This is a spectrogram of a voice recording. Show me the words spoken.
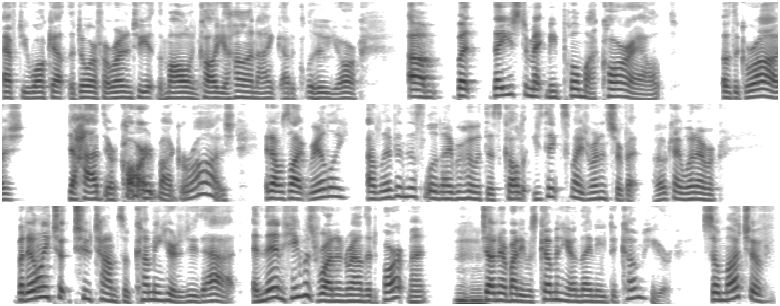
after you walk out the door. If I run into you at the mall and call you hun, I ain't got a clue who you are. Um, but they used to make me pull my car out of the garage to hide their car in my garage, and I was like, "Really? I live in this little neighborhood with this cold. You think somebody's running survey? Okay, whatever." But it only took two times of coming here to do that, and then he was running around the department Mhm. telling everybody he was coming here and they need to come here. So much of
